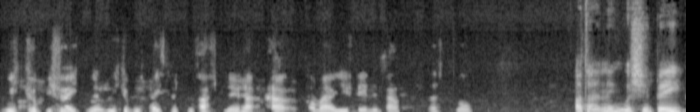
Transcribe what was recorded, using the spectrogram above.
We could be facing it. We could be facing it this afternoon. How, how, how are you feeling about it, first of all? I don't think we should be.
